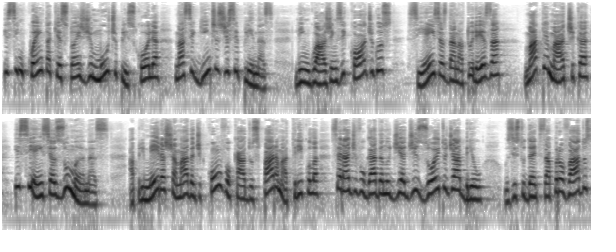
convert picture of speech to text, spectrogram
e 50 questões de múltipla escolha nas seguintes disciplinas: linguagens e códigos, ciências da natureza, matemática e ciências humanas. A primeira chamada de convocados para matrícula será divulgada no dia 18 de abril. Os estudantes aprovados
